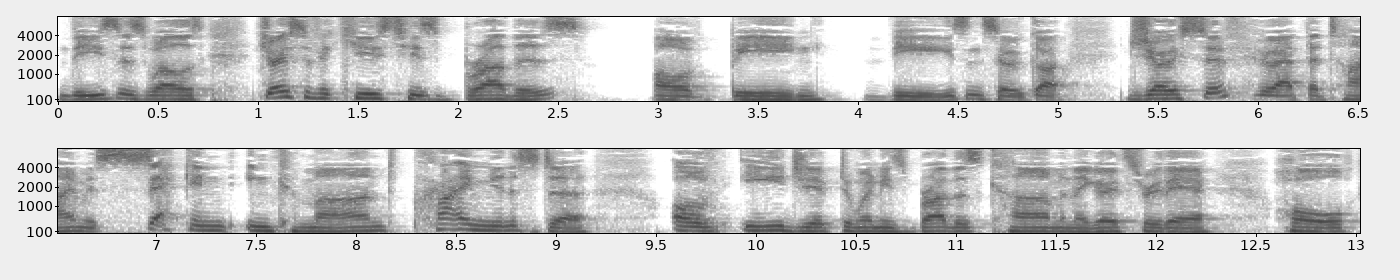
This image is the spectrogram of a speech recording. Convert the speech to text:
these as well as Joseph accused his brothers of being these. And so we've got Joseph, who at the time is second in command, prime minister of Egypt. And when his brothers come and they go through their whole,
